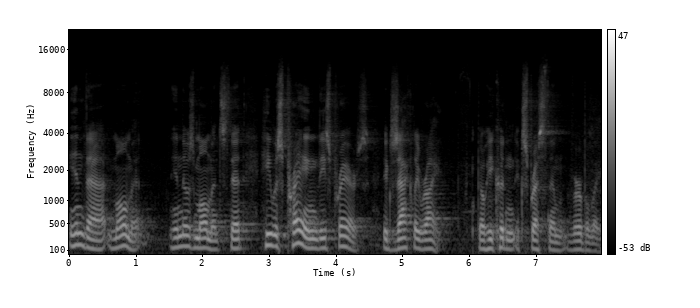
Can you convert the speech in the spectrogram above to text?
in that moment, in those moments, that he was praying these prayers exactly right, though he couldn't express them verbally.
